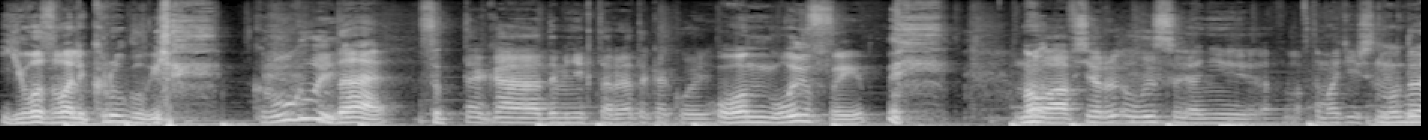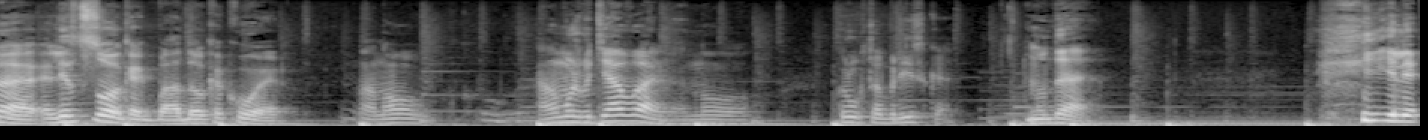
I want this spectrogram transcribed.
его звали Круглый. Круглый? Да. Так, а Доминик Торетто какой? Он лысый. Ну, Ну, а все лысые, они автоматически... ну круглые. да, лицо как бы, оно какое. Оно... Оно может быть и овальное, но круг-то близко. Ну да. Или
